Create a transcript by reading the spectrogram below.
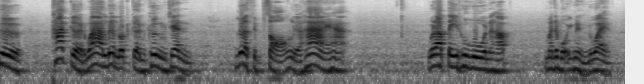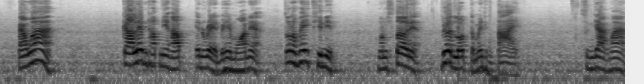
คือถ้าเกิดว่าเลือดลดเกินครึ่ง เช่น เลือด12เหลือ5ไงฮะ เวลาตีทูวูนนะครับ มันจะบวกอีกหนึ่งด้วย แปลว่าการเล่นทับนี้ครับ e n r a g e Behemoth เนี่ย ต้องทำให้ทีนิตมอนสเตอร์เนี่ย เลือดลดแต่ไม่ถึงตาย ซึ่งยากมาก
